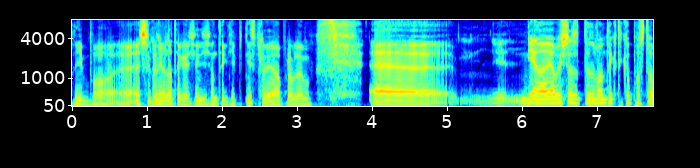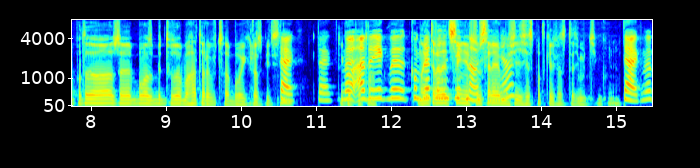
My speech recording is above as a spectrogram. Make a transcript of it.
to nie było, e, szczególnie w latach 80. nie, nie sprawiało problemów. E, nie no, ja myślę, że ten wątek tylko powstał po to, że było zbyt dużo bohaterów i trzeba było ich rozbić. Tak. Nie? Tak. Tylko no, ale jakby kompletnie No i tradycyjnie w tym serialu musieli się spotkać w ostatnim odcinku, nie? Tak, no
